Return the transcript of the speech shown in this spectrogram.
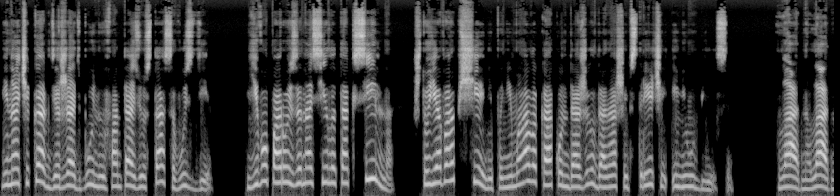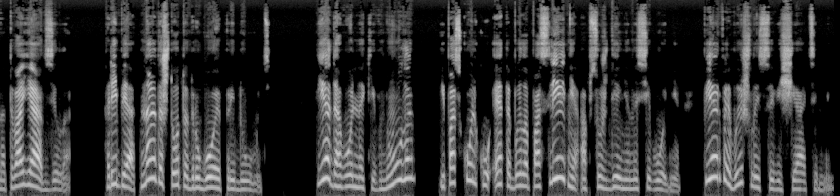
Иначе как держать буйную фантазию Стаса в узде? Его порой заносило так сильно, что я вообще не понимала, как он дожил до нашей встречи и не убился. Ладно, ладно, твоя взяла. Ребят, надо что-то другое придумать. Я довольно кивнула, и поскольку это было последнее обсуждение на сегодня, первой вышла из совещательной.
